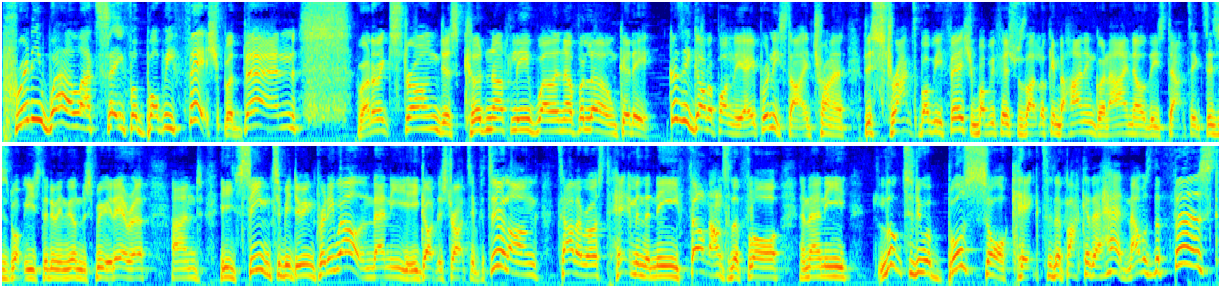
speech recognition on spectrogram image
pretty well, I'd say, for Bobby Fish. But then Roderick Strong just could not leave well enough alone, could he? Because he got up on the apron, he started trying to distract Bobby Fish, and Bobby Fish was like looking behind him, going, I know these tactics, this is what we used to do in the Undisputed Era, and he seemed to be doing pretty well, and then he, he got distracted for too long. Tyler Rust hit him in the knee, fell down to the floor, and then he looked to do a buzzsaw kick to the back of the head. And that was the first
